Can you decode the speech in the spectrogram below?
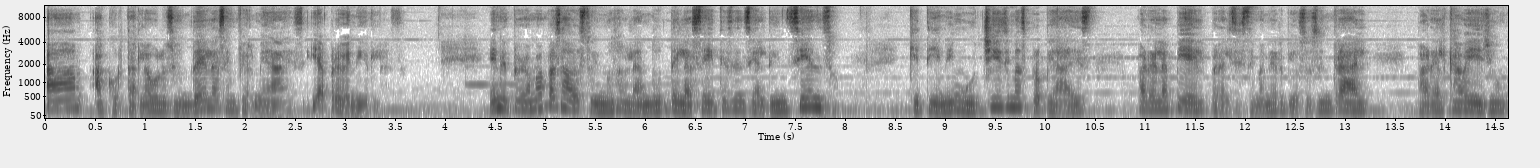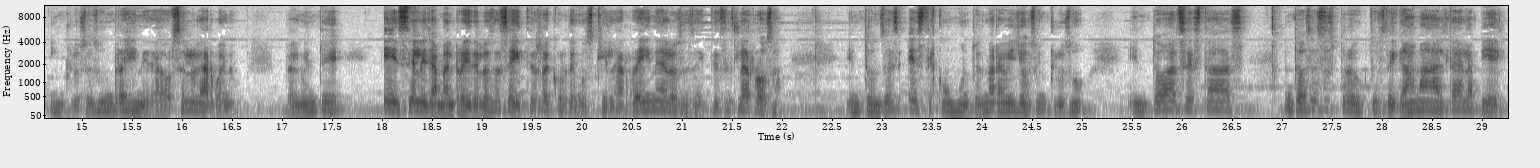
a acortar la evolución de las enfermedades y a prevenirlas. En el programa pasado estuvimos hablando del aceite esencial de incienso, que tiene muchísimas propiedades para la piel, para el sistema nervioso central, para el cabello, incluso es un regenerador celular. Bueno, realmente ese le llama el rey de los aceites. Recordemos que la reina de los aceites es la rosa. Entonces este conjunto es maravilloso, incluso en todas estas, en todos esos productos de gama alta de la piel,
